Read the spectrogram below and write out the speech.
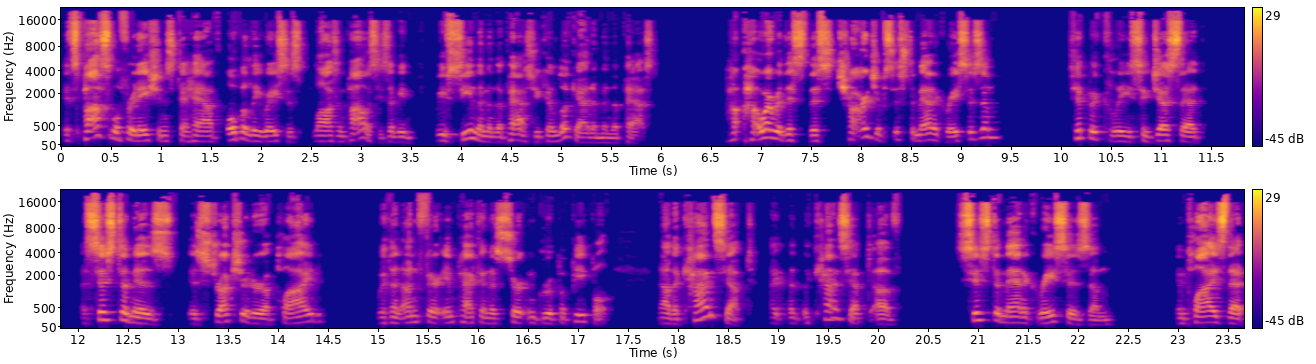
it's possible for nations to have openly racist laws and policies. I mean, we've seen them in the past. You can look at them in the past. H- however, this this charge of systematic racism typically suggests that a system is is structured or applied with an unfair impact on a certain group of people. Now, the concept the concept of systematic racism implies that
